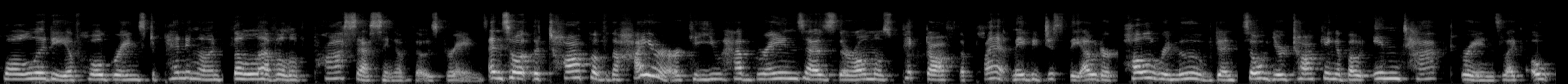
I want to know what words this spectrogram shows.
quality of whole grains depending on the level of processing of those grains. And so at the top of the hierarchy, you have grains as they're almost picked off the plant, maybe just the outer hull removed. And so you're talking about intact grains like oat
